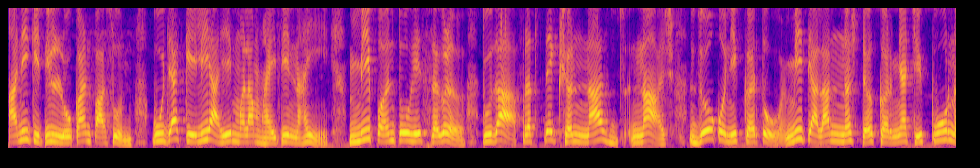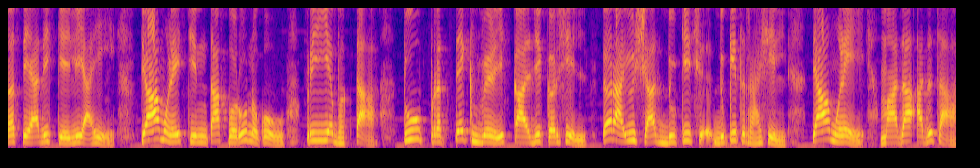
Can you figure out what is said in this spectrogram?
आणि किती लोकांपासून पूजा केली आहे मला माहिती नाही. मी पण तो हे सगळं तुझा प्रत्यक्ष नाश नाश जो कोणी करतो मी त्याला नष्ट करण्याची पूर्ण तयारी केली आहे. त्यामुळे चिंता करू नको प्रिय भक्ता. तू प्रत्येक वेळी काळजी करशील तर आयुष्यात दुखीच दुखीच राहशील. त्यामुळे माझा आजचा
